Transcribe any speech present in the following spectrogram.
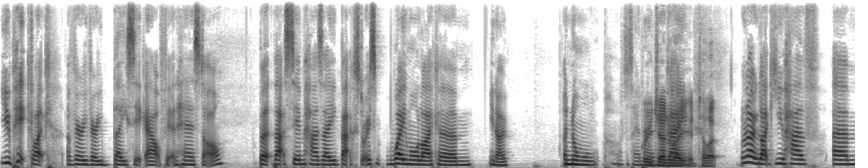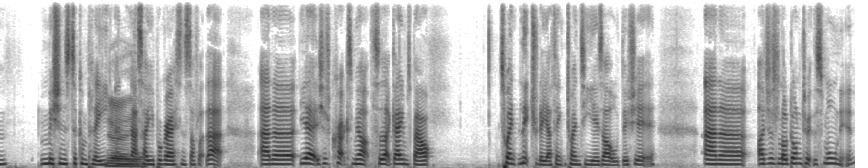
you pick like a very very basic outfit and hairstyle, but that sim has a backstory. It's way more like um you know a normal to say a. Pre-generated type. No, like you have um missions to complete, Yeah, and that's yeah. how you progress and stuff like that. And uh, yeah, it just cracks me up. So that game's about twenty, literally, I think twenty years old this year. And uh, I just logged onto it this morning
